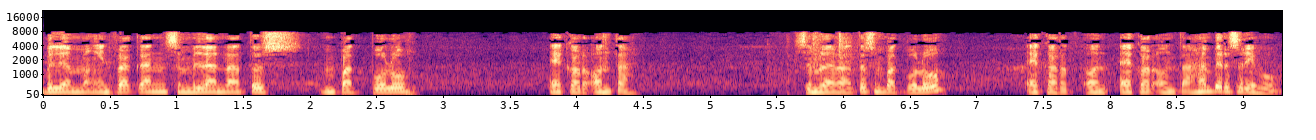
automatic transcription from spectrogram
Beliau menginfakkan 940 ekor onta 940 ekor, ekor onta Hampir seribu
